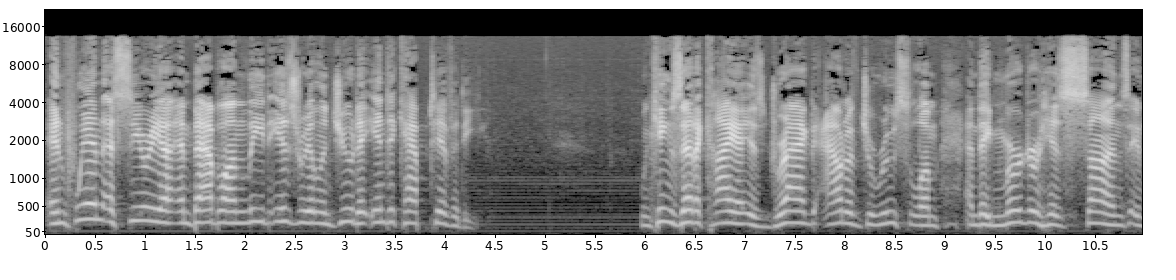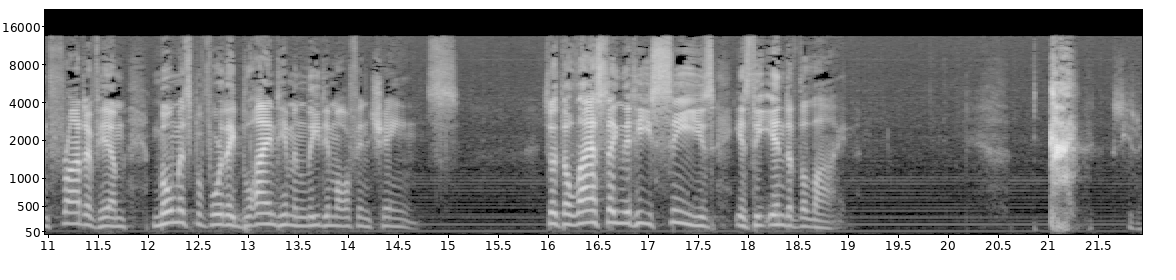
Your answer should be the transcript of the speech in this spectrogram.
And when Assyria and Babylon lead Israel and Judah into captivity, when King Zedekiah is dragged out of Jerusalem and they murder his sons in front of him moments before they blind him and lead him off in chains. So that the last thing that he sees is the end of the line. Excuse me.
